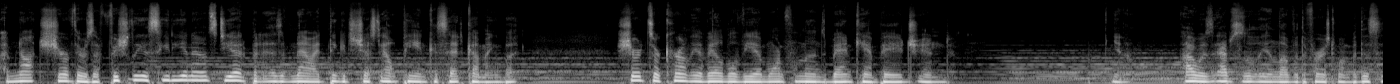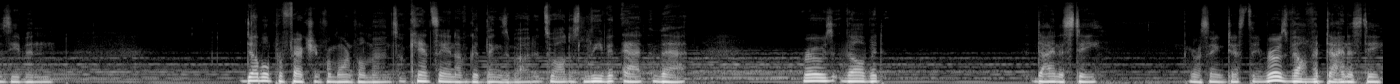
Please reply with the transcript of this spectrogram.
I'm not sure if there's officially a CD announced yet, but as of now, I think it's just LP and cassette coming. But shirts are currently available via Mournful Moon's Bandcamp page, and you know, I was absolutely in love with the first one, but this is even double perfection for Mournful Moon, so can't say enough good things about it, so I'll just leave it at that. Rose Velvet Dynasty. I was saying Destiny. Rose Velvet Dynasty.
